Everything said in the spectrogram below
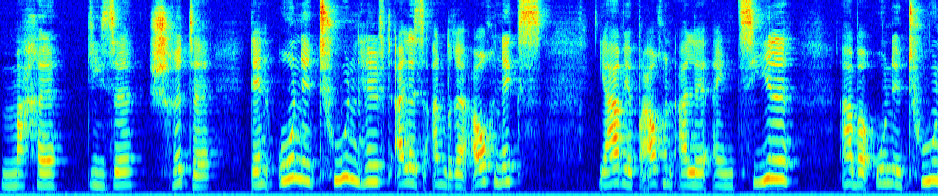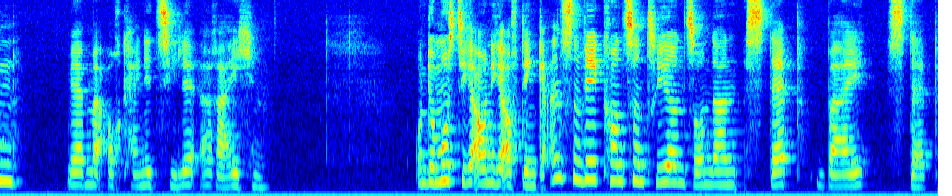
mache diese Schritte. Denn ohne Tun hilft alles andere auch nichts. Ja, wir brauchen alle ein Ziel, aber ohne Tun werden wir auch keine Ziele erreichen. Und du musst dich auch nicht auf den ganzen Weg konzentrieren, sondern Step by Step.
